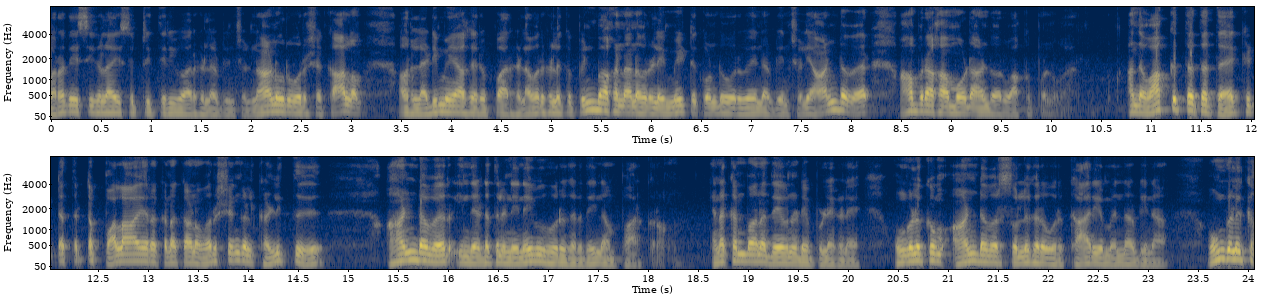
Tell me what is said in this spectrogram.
பரதேசிகளாய் சுற்றி திரிவார்கள் அப்படின்னு சொல்லி நானூறு வருஷ காலம் அவர்கள் அடிமையாக இருப்பார்கள். அவர்களுக்கு பின்பாக நான் அவர்களை மீட்டு கொண்டு வருவேன் அப்படின்னு சொல்லி ஆண்டவர் ஆபிரகாமோடு ஆண்டவர் வாக்கு பண்ணுவார். அந்த வாக்குத்தத்தத்தை கிட்டத்தட்ட பல ஆயிரக்கணக்கான வருஷங்கள் கழித்து ஆண்டவர் இந்த இடத்துல நினைவு கூறுகிறதை நாம் பார்க்குறோம். எனக்கன்பான தேவனுடைய பிள்ளைகளே உங்களுக்கும் ஆண்டவர் சொல்லுகிற ஒரு காரியம் என்ன அப்படின்னா உங்களுக்கு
